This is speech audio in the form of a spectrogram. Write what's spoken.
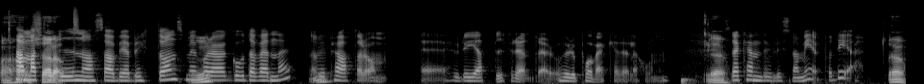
Uh-huh, Amat. Levin och Asabia Brytton som är våra goda vänner. När vi pratar om eh, hur det är att bli föräldrar och hur det påverkar relationen. Yeah, Så där kan du lyssna mer på det. yeah.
